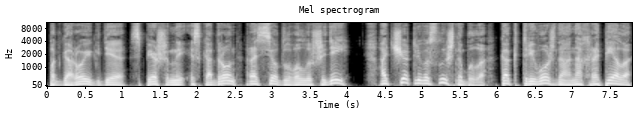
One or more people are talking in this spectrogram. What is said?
Под горой, где спешенный эскадрон расседлывал лошадей, отчетливо слышно было, как тревожно она храпела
